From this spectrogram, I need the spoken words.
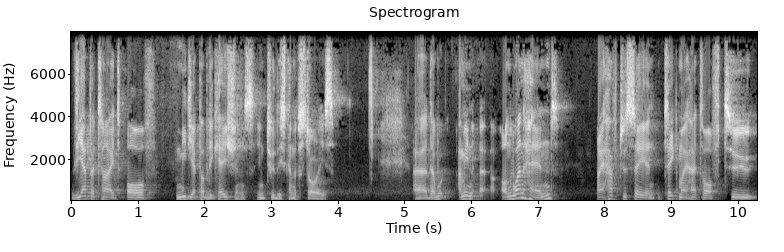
the appetite of media publications into these kind of stories. Uh, that, I mean, uh, on one hand, I have to say and take my hat off to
